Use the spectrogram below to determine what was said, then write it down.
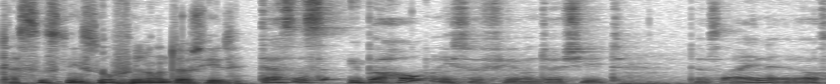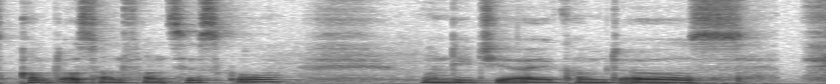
Das ist nicht so viel Unterschied. Das ist überhaupt nicht so viel Unterschied. Das eine kommt aus San Francisco und DJI kommt aus.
